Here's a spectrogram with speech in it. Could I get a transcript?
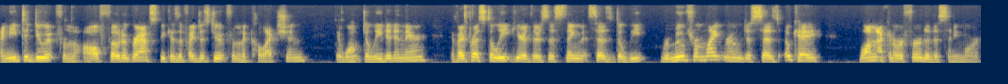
I need to do it from the all photographs because if I just do it from the collection, it won't delete it in there. If I press delete here, there's this thing that says delete, remove from Lightroom just says, okay, well, I'm not going to refer to this anymore.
